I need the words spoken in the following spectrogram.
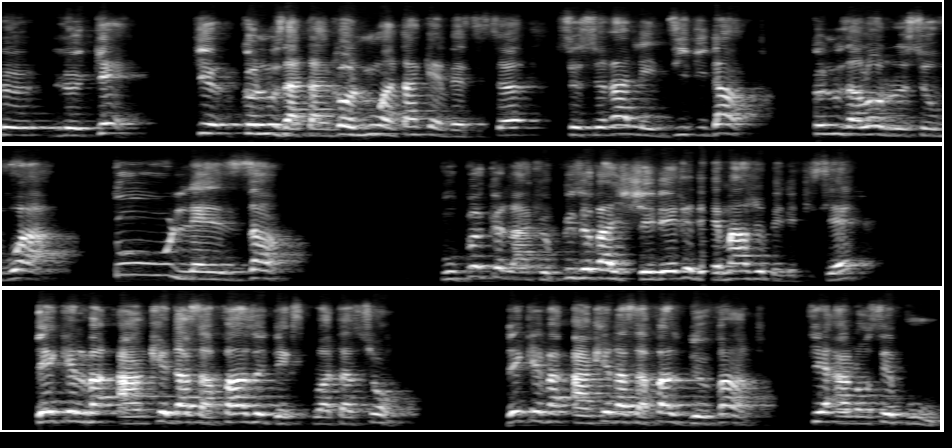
le, le gain que, que nous attendrons, nous, en tant qu'investisseurs, ce sera les dividendes que nous allons recevoir tous les ans pour peu que l'entreprise va générer des marges bénéficiaires, dès qu'elle va entrer dans sa phase d'exploitation, dès qu'elle va entrer dans sa phase de vente qui est annoncée pour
